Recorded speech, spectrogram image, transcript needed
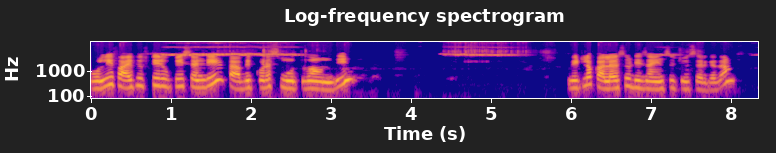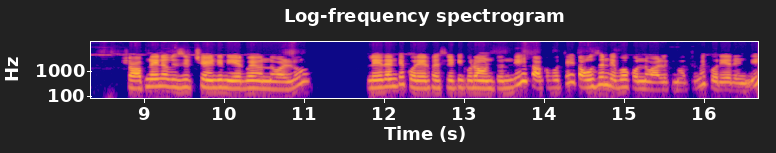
Only five fifty rupees అండి ఫ్యాబ్రిక్ కూడా స్మూత్గా ఉంది. వీటిలో కలర్స్ డిజైన్స్ చూసారు కదా. షాప్ నైనా విజిట్ చేయండి నియర్ బై ఉన్న వాళ్ళు. లేదంటే కొరియర్ ఫెసిలిటీ కూడా ఉంటుంది. కాకపోతే థౌజండ్ ఎబో కొన్న వాళ్ళకి మాత్రమే కొరియర్ అండి.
